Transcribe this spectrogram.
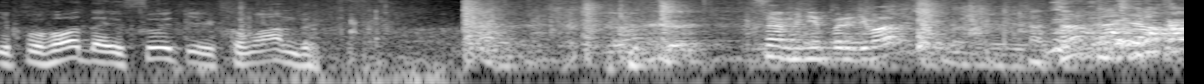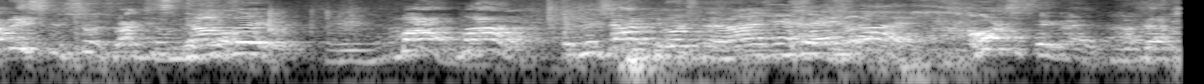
і погода, і суть, і команди. Ну, Кабрис, що, як ти смієш? Мара, Мара, ти не жарти? Хочеш не граєш? Хочеш не граєш?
